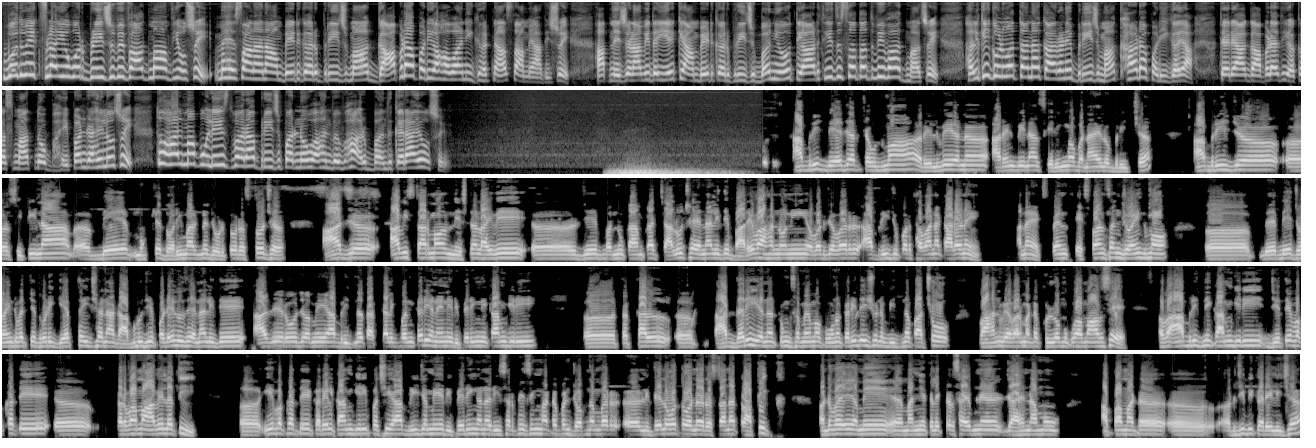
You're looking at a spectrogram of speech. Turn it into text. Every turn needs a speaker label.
Speaker 1: વધુ એક flyover bridge વિવાદમાં આવ્યો છે. મહેસાણાના આંબેડકર બ્રિજમાં ગાબડા પડ્યા હોવાની ઘટના સામે આવી છે. આપને જણાવી દઈએ કે આંબેડકર બ્રિજ બન્યો ત્યારથી જ સતત વિવાદમાં છે. હલકી ગુણવત્તાના કારણે બ્રિજમાં ખાડા પડી ગયા. ત્યારે આ ગાબડાથી અકસ્માતનો ભય પણ રહેલો છે. તો હાલમાં પોલીસ દ્વારા બ્રિજ પરનો વાહન વ્યવહાર બંધ કરાયો છે.
Speaker 2: આ બ્રિજ બે હજાર ચૌદમાં રેલવે અને આરએનબી ના શેરિંગમાં બનાવેલો બ્રિજ છે. આ બ્રિજ સિટીના બે મુખ્ય ધોરીમાર્ગને જોડતો રસ્તો છે. આજ આ વિસ્તારમાં નેશનલ હાઈવે જે બંધનું કામકાજ ચાલુ છે, એના લીધે ભારે વાહનોની અવરજવર આ બ્રિજ ઉપર થવાના કારણે અને એક્સપાન્શન જોઈન્ટમાં બે બે જોઈન્ટ વચ્ચે થોડી ગેપ થઈ છે અને આ ગાબડું જે પડેલું છે, એના લીધે આજે રોજ અમે આ બ્રિજને તાત્કાલિક બંધ કરી અને એની રિપેરિંગની કામગીરી તત્કાલ હાથ ધરી અને ટૂંક સમયમાં પૂર્ણ કરી દઈશું અને બ્રિજને પાછો વાહન વ્યવહાર માટે ખુલ્લો મૂકવામાં આવશે. હવે આ બ્રિજની કામગીરી જે તે વખતે કરવામાં આવેલ હતી એ વખતે કરેલ કામગીરી પછી આ બ્રિજ અમે રિપેરિંગ અને રિસર્ફેસિંગ માટે પણ જોબ નંબર લીધેલો હતો અને રસ્તાના ટ્રાફિક અન્વયે અમે માન્ય કલેક્ટર સાહેબને જાહેરનામું આપવા માટે અરજી બી કરેલી છે.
